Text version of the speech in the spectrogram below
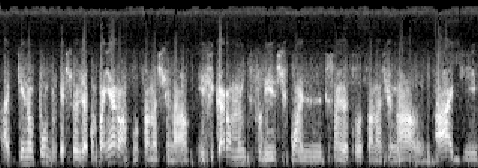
aqui no público. As pessoas acompanharam a seleção nacional e ficaram muito felizes com as exibições da seleção nacional. Há aqui,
